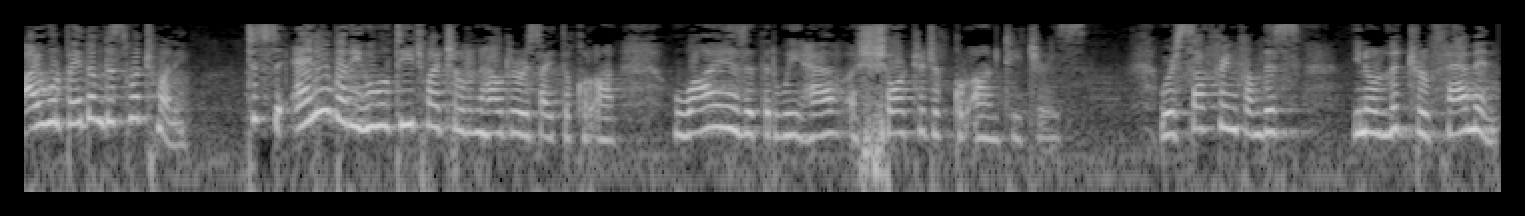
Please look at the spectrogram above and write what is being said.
I will pay them this much money. Just anybody who will teach my children how to recite the Qur'an. Why is it that we have a shortage of Qur'an teachers? We're suffering from this, you know, literal famine.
